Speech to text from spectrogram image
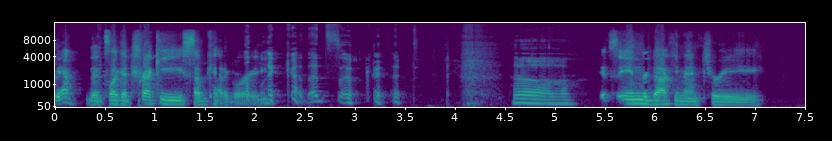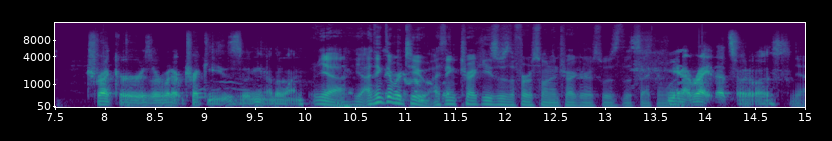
yeah, it's like a Trekkie Oh subcategory. my god, that's so good. Oh It's in the documentary Trekkers or whatever Trekkies. You know the one. yeah, yeah. I think there were two. I think Trekkies was the first one, and Trekkers was the second one. Yeah, right. That's what it was. Yeah.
